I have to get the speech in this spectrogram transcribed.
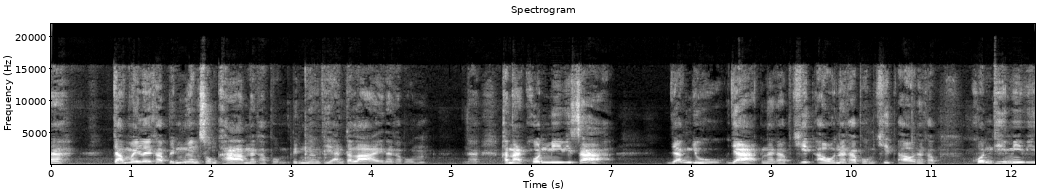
นะจำไว้เลยครับ เป็นเมืองสงครามนะครับ ผมเป็นเมืองที่อันตรายนะครับ ผมนะขนาดคนมีวีซ่ายังอยู่ยากนะครับ คิดเอานะครับ ผมคิดเอานะครับ คนที่มีวี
